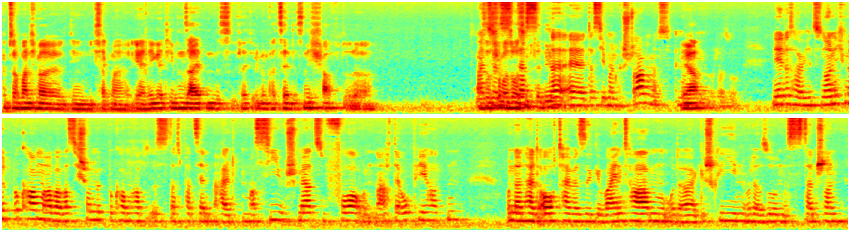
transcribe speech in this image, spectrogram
Gibt es auch manchmal die, ich sag mal, eher negativen Seiten, dass vielleicht irgendein Patient es nicht schafft oder. Hast du Meinst schon mal sowas dass, miterlebt? da, äh, dass jemand gestorben ist in Ja. OP oder so? Nee, das habe ich jetzt noch nicht mitbekommen, aber was ich schon mitbekommen habe, ist, dass Patienten halt massive Schmerzen vor und nach der OP hatten und dann halt auch teilweise geweint haben oder geschrien oder so. Und das ist dann schon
